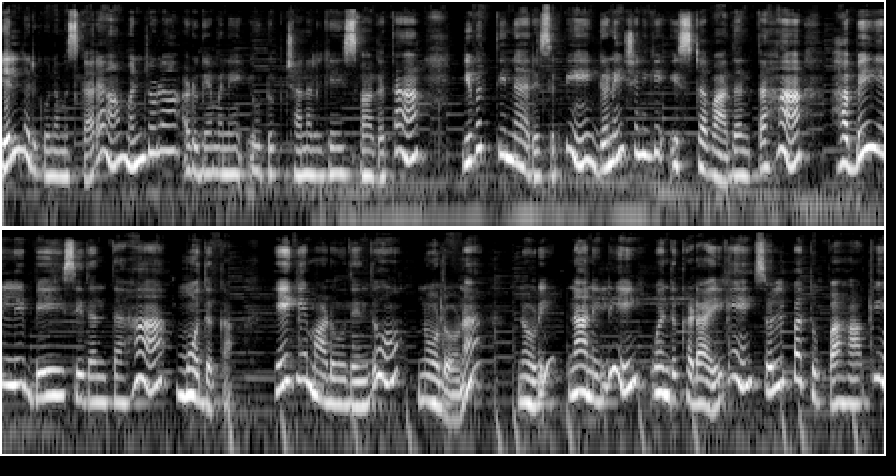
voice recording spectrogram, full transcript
ಎಲ್ಲರಿಗೂ ನಮಸ್ಕಾರ. ಮಂಜುಳಾ ಅಡುಗೆ ಮನೆ ಯೂಟ್ಯೂಬ್ ಚಾನಲ್ಗೆ ಸ್ವಾಗತ. ಇವತ್ತಿನ ರೆಸಿಪಿ ಗಣೇಶನಿಗೆ ಇಷ್ಟವಾದಂತಹ ಹಬೆಯಲ್ಲಿ ಬೇಯಿಸಿದಂತಹ ಮೋದಕ. ಹೇಗೆ ಮಾಡುವುದೆಂದು ನೋಡೋಣ. ನೋಡಿ, ನಾನಿಲ್ಲಿ ಒಂದು ಕಡಾಯಿಗೆ ಸ್ವಲ್ಪ ತುಪ್ಪ ಹಾಕಿ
